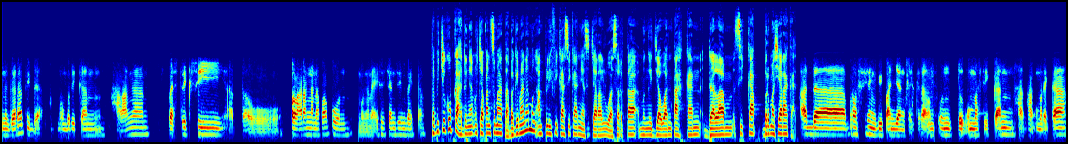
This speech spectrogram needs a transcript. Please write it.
negara tidak memberikan halangan, restriksi atau pelarangan apa pun mengenai eksistensi mereka. Tapi cukupkah dengan ucapan semata? Bagaimana mengamplifikasikannya secara luas serta mengejawantahkan dalam sikap bermasyarakat? Ada proses yang lebih panjang saya kira untuk memastikan hak-hak mereka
